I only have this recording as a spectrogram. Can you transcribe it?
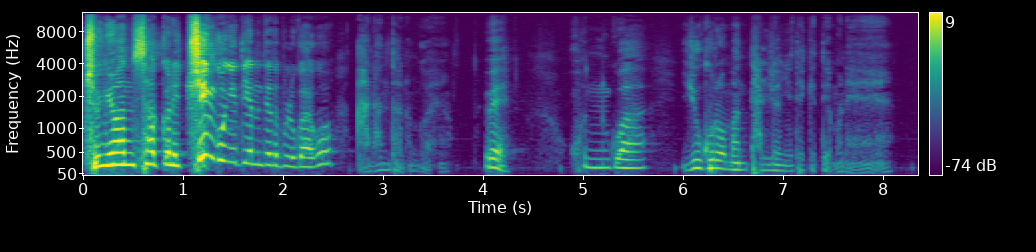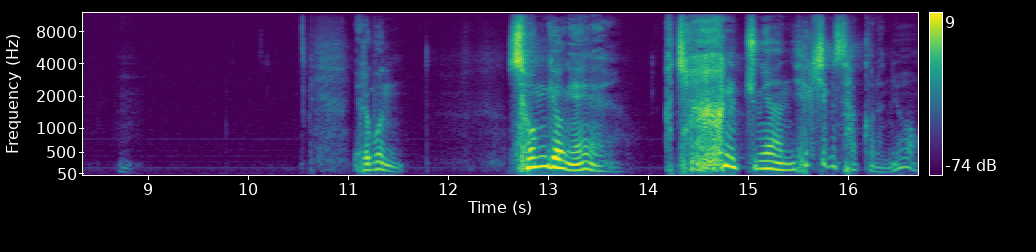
중요한 사건의 주인공이 되는데도 불구하고 안 한다는 거예요 왜? 혼과 육으로만 단련이 됐기 때문에 음. 여러분 성경에 가장 중요한 핵심 사건은요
